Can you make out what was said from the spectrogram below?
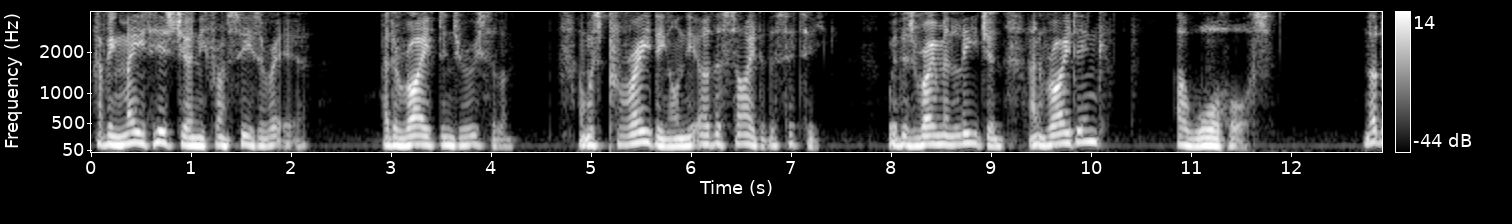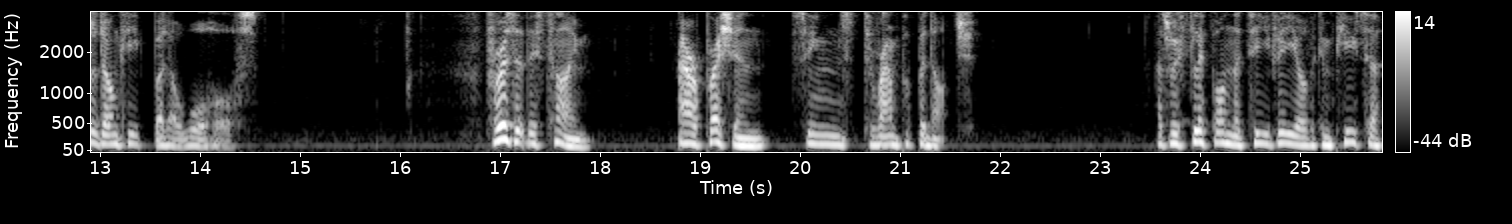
having made his journey from Caesarea, had arrived in Jerusalem and was parading on the other side of the city with his Roman legion and riding a war horse. Not a donkey, but a war horse. For us at this time, our oppression seems to ramp up a notch. As we flip on the TV or the computer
